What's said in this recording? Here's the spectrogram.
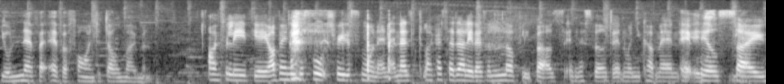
You'll never ever find a dull moment. I believe you. I've only just walked through this morning, and there's, like I said earlier, there's a lovely buzz in this building when you come in. It It, is, feels so.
